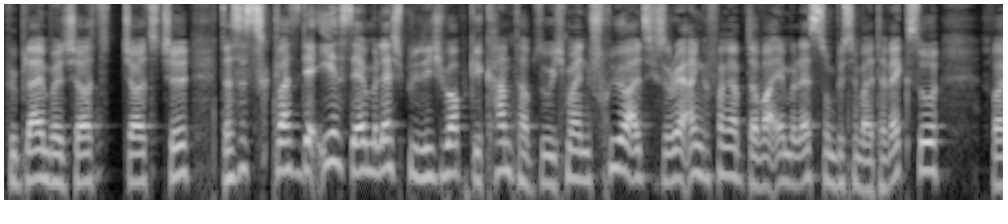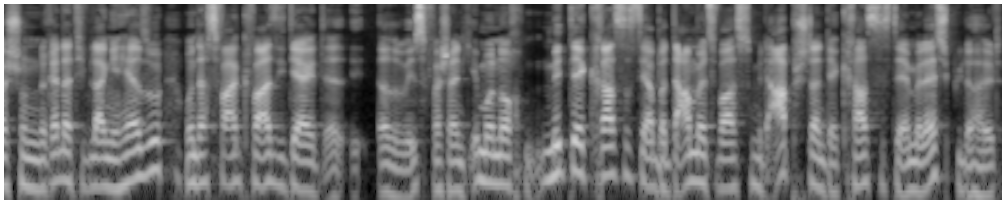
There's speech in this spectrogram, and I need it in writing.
wir bleiben bei Charles, Charles Chill. Das ist quasi der erste MLS-Spieler, den ich überhaupt gekannt habe. So, ich meine, früher, als ich so angefangen habe, da war MLS so ein bisschen weiter weg so. Das war schon relativ lange her so. Und das war quasi der, also ist wahrscheinlich immer noch mit der krasseste, aber damals war es mit Abstand der krasseste MLS-Spieler halt.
